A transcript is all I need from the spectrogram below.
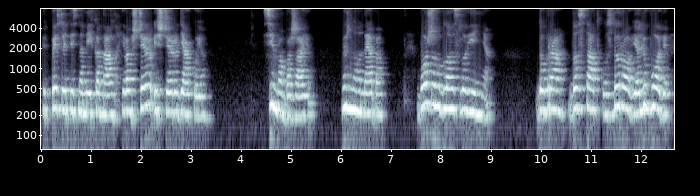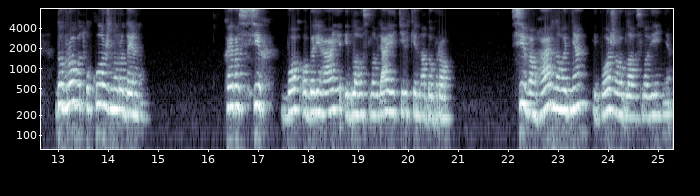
підписуєтесь на мій канал. Я вам щиро і щиро дякую. Всім вам бажаю мирного неба, Божого благословіння, добра, достатку, здоров'я, любові, добробут у кожну родину. Хай вас всіх Бог оберігає і благословляє тільки на добро. Всім вам гарного дня і Божого благословіння!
